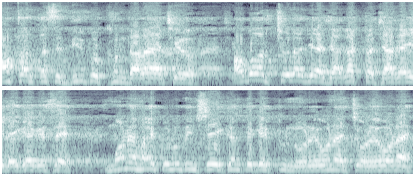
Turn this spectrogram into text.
মাথার কাছে দীর্ঘক্ষণ দাঁড়ায় ছিল। আবার চলে যায় জায়গাটা জায়গায় লেগে গেছে। মনে হয় কোনোদিন সে এখান থেকে একটু নড়েও নেয়, চড়েও নেয়।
